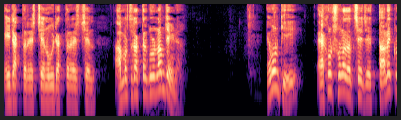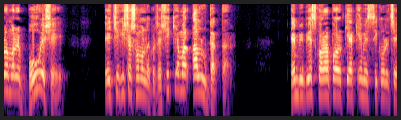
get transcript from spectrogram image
এই ডাক্তার এসছেন, ওই ডাক্তার এসছেন। আমরা তো ডাক্তারগুলোর নাম জানি না। এমনকি এখন শোনা যাচ্ছে যে তারেক রহমানের বউ এসে এই চিকিৎসা সমন্বয় করছে। সে কি আমার আলুর ডাক্তার? এমবিবিএস করার পর কি এক এমএসসি করেছে?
